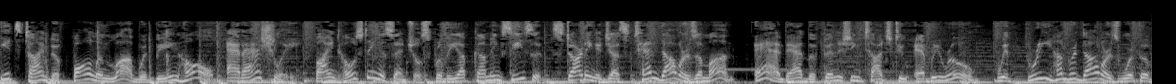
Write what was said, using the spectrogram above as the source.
It's time to fall in love with being home at Ashley. Find hosting essentials for the upcoming season, starting at just $10 a month. And add the finishing touch to every room with $300 worth of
